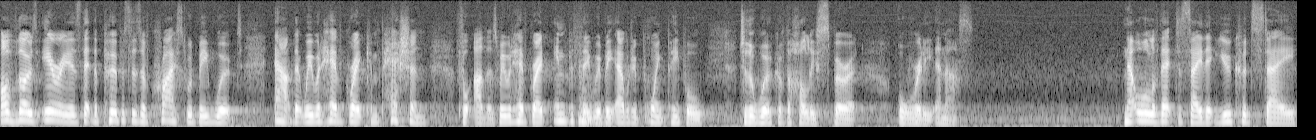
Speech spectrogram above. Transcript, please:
of those areas, that the purposes of Christ would be worked out, that we would have great compassion for others. We would have great empathy. We'd be able to point people to the work of the Holy Spirit already in us. Now, all of that to say that you could stay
